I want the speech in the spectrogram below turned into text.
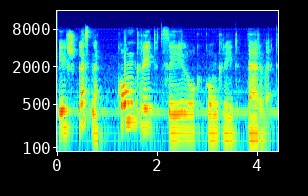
és lesznek konkrét célok, konkrét tervek.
